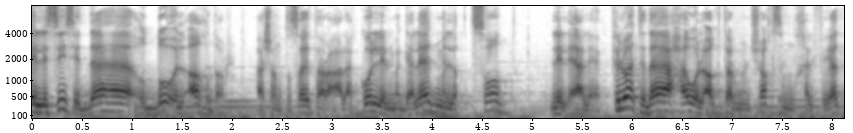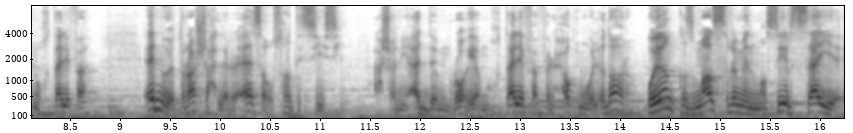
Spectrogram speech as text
اللي السيسي اداها الضوء الأخضر عشان تسيطر على كل المجالات من الاقتصاد للإعلام. في الوقت ده حاول أكتر من شخص من خلفيات مختلفة إنه يترشح للرئاسة قصاد السيسي عشان يقدم رؤية مختلفة في الحكم والإدارة. وينقذ مصر من مصير سيء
